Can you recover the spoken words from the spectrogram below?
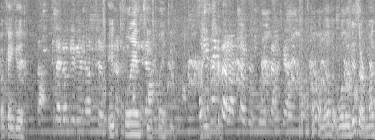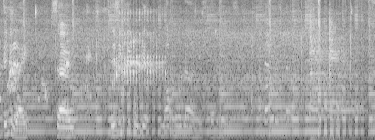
Okay, good. Uh, is that going to give you enough to? It plenty, it plenty. What do you think about October's Wyrd Mountain Gals Month? Oh, I love it. Well, it is our month anyway, so busy people get a lot more done. Is what it is. I've always done.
